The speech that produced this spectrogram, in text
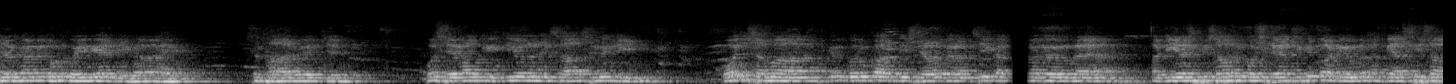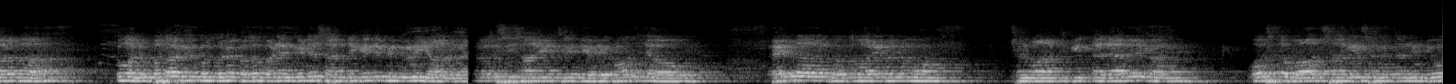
ਬਜ਼ੁਰਗਾਂ ਵਿੱਚ ਹੁਣ ਕੋਈ ਵੀ ਨਹੀਂਗਾ ਹੈ, ਸਥਾਨ ਵਿੱਚ ਉਹ ਸੇਵਾ ਕੀਤੀ, ਉਹਨਾਂ ਨੇ ਸਾਧ ਸੰਗਤ ਜੀ ਕੁਝ ਸਮਾਂ ਗੁਰੂ ਘਰ ਦੀ ਸੇਵਾ ਕਰਨ ਸੀ ਮੈਂ ਡੀਐਸਪੀ ਸਾਹਿਬ ਨੂੰ ਪੁੱਛ ਰਿਹਾ ਸੀ ਕਿ ਤੁਹਾਡੀ ਉਮਰ 81 ਸਾਲ ਦਾ। ਤੁਹਾਨੂੰ ਪਤਾ ਕਿ ਗੁਰਦੁਆਰਾ ਕਦੋਂ ਬਣਿਆ, ਕਿਹੜੇ ਸਾਲ ਦੇ, ਕਹਿੰਦੇ ਮੈਨੂੰ ਨਹੀਂ ਯਾਦ ਹੈ ਤੁਸੀਂ ਸਾਰੇ ਇੱਥੇ ਨੇੜੇ ਪਹੁੰਚ ਜਾਓ। ਪਹਿਲਾਂ ਗੁਰਦੁਆਰੇ ਵੱਲੋਂ ਸਨਮਾਨਿਤ ਕੀਤਾ ਜਾਵੇਗਾ। ਉਸ ਤੋਂ ਬਾਅਦ ਸਾਰੀ ਸੰਗਤਾਂ ਨੇ ਜੋ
